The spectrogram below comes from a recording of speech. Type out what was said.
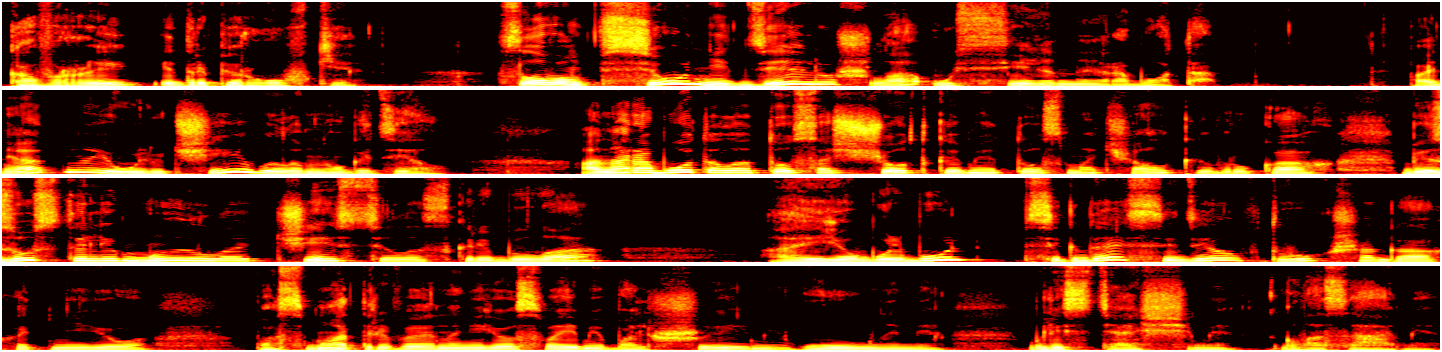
ковры и драпировки. Словом, всю неделю шла усиленная работа. Понятно, и у Лючи было много дел. Она работала то со щетками, то с мочалкой в руках, без устали мыла, чистила, скребла, а ее Бульбуль всегда сидел в двух шагах от нее, посматривая на нее своими большими, умными, блестящими глазами.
